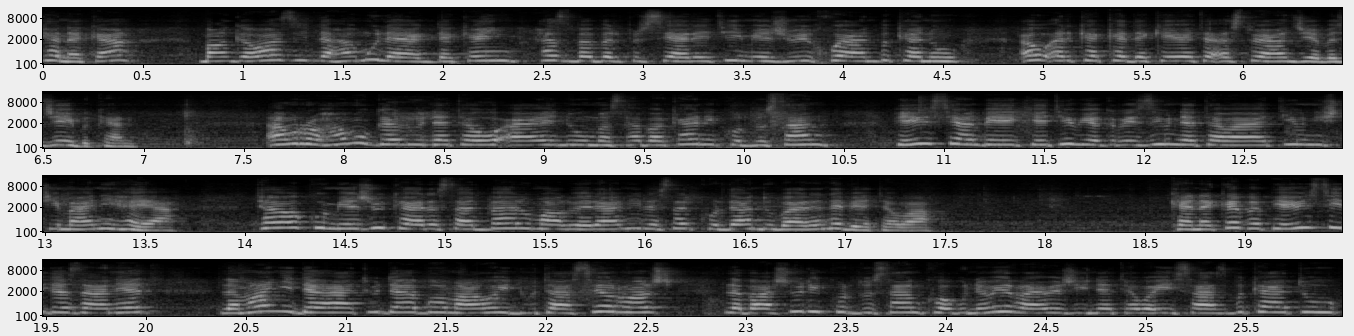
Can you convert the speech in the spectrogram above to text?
کەنەکە بانگەوازی لە هەموو لایەک دەکەین هەست بە بەرپرسیارێتیی مێژوویی خۆیان بکەن و ئەو ئەرکە کە دەکەوێتە ئەستۆیان جێبەجێی بکەن. ئەمڕۆ هەموو گەل و نەتەوە و ئایین و مەزهەبەکانی کوردستان پێویستیان بە یەکێتی و یەکڕیزی و نەتەوایەتی و نیشتیمانی هەیە تاوەکو مێژووی کارەساتبار و ماڵوێرانی لەسەر کوردان دووبارە نەبێتەوە. کەنەکە بە پێویستی دەزانێت لە مانگی داهاتوودا بۆ ماوەی دوو تا سێ ڕۆژ لە باشووری کوردستان کۆبوونەوەی ڕاوێژی نەتەوەیی ساز بکات و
